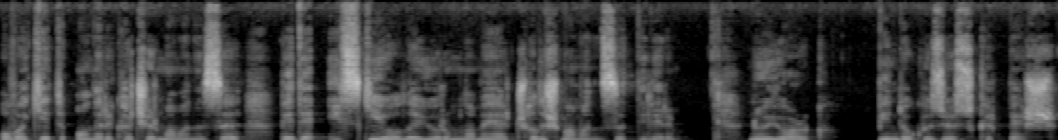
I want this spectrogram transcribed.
O vakit onları kaçırmamanızı ve de eski yolla yorumlamaya çalışmamanızı dilerim. New York 1945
